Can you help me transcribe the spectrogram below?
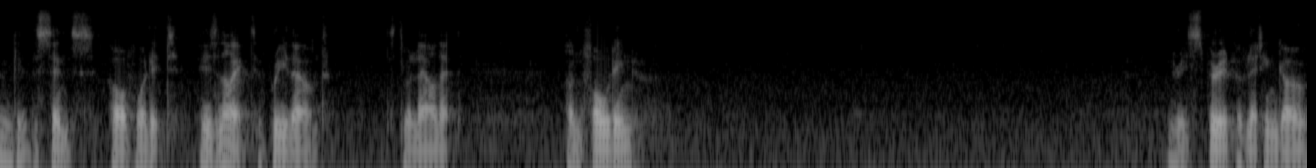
And get the sense of what it is like to breathe out, just to allow that unfolding. The very spirit of letting go.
